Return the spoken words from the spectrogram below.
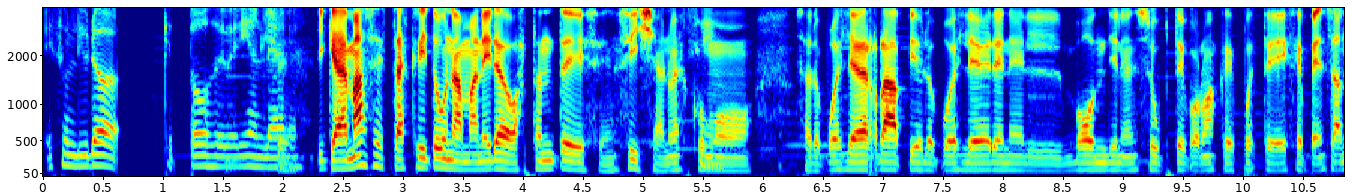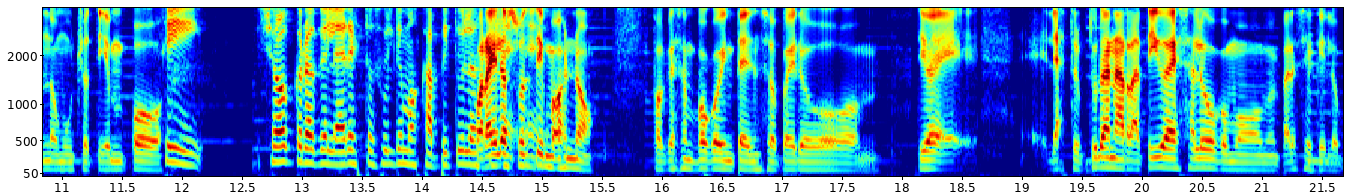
es un libro que todos deberían leer. Y que además está escrito de una manera bastante sencilla, no es como, o sea, lo puedes leer rápido, lo puedes leer en el bondi, en el subte, por más que después te deje pensando mucho tiempo. Sí, yo creo que leer estos últimos capítulos... Por ahí los últimos no, porque es un poco intenso, pero... Digo, eh, la estructura narrativa es algo como, me parece que lo...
